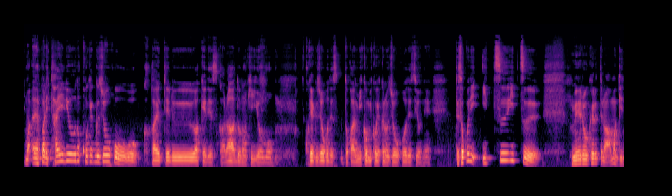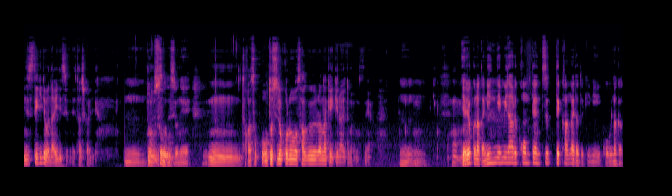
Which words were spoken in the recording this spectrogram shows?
まあ、やっぱり大量の顧客情報を抱えてるわけですから、どの企業も。顧客情報ですとか、見込み顧客の情報ですよね。で、そこにいついつメールを送るっていうのはあんま現実的ではないですよね、確かに。うん、そうですよね。うん、だからそこ落としどころを探らなきゃいけないと思いますね。うん。うん、いや、よくなんか人間味のあるコンテンツって考えたときに、こうなんか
